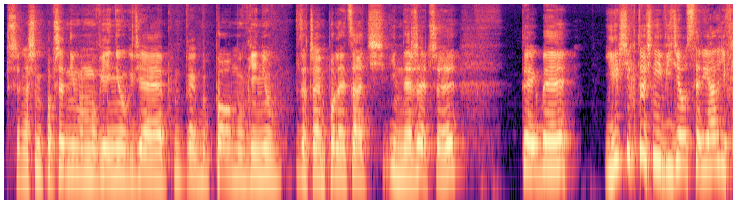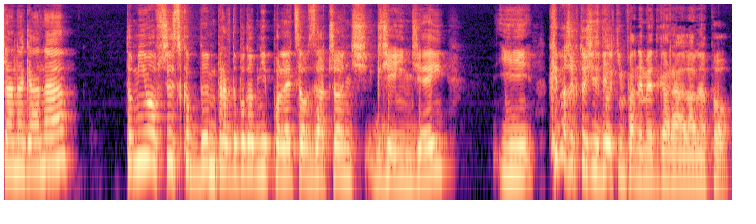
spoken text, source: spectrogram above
przy naszym poprzednim omówieniu, gdzie jakby po omówieniu zacząłem polecać inne rzeczy, to jakby jeśli ktoś nie widział seriali Flanagana, to mimo wszystko bym prawdopodobnie polecał zacząć gdzie indziej. I chyba, że ktoś jest wielkim fanem Edgara Allana Poe.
